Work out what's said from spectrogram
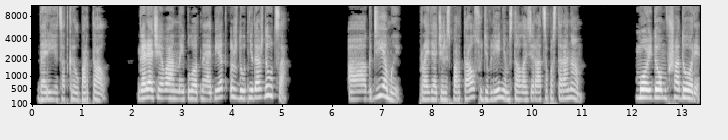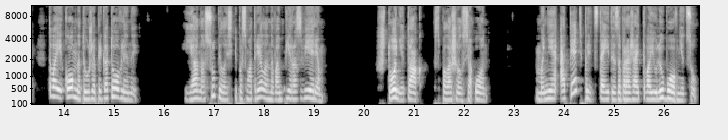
Дариец открыл портал. «Горячая ванна и плотный обед ждут не дождутся». «А где мы?» Пройдя через портал, с удивлением стала озираться по сторонам. «Мой дом в Шадоре. Твои комнаты уже приготовлены». Я насупилась и посмотрела на вампира зверем. «Что не так?» – всполошился он. «Мне опять предстоит изображать твою любовницу?»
